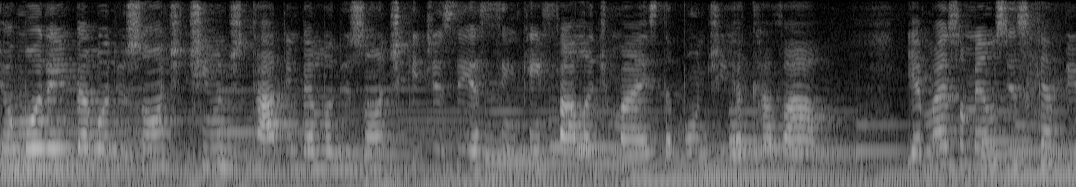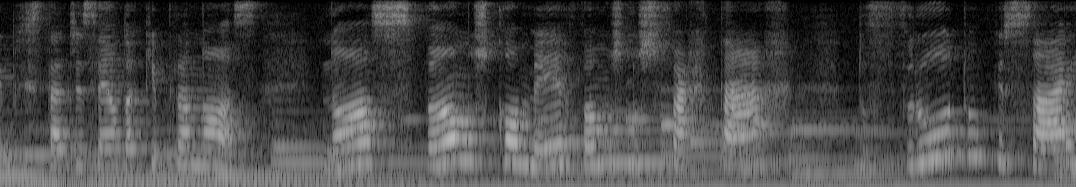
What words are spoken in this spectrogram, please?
Eu morei em Belo Horizonte, tinha um ditado em Belo Horizonte que dizia assim: quem fala demais dá bom dia a cavalo. E é mais ou menos isso que a Bíblia está dizendo aqui para nós. Nós vamos comer, vamos nos fartar do fruto que sai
